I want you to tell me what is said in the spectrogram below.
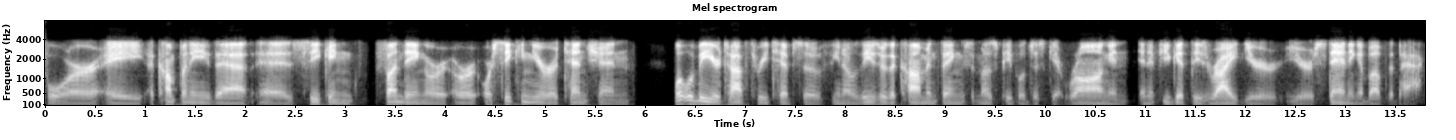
for a, a company that is seeking funding or, or, or seeking your attention? What would be your top three tips of you know these are the common things that most people just get wrong, and, and if you get these right, you're you're standing above the pack.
